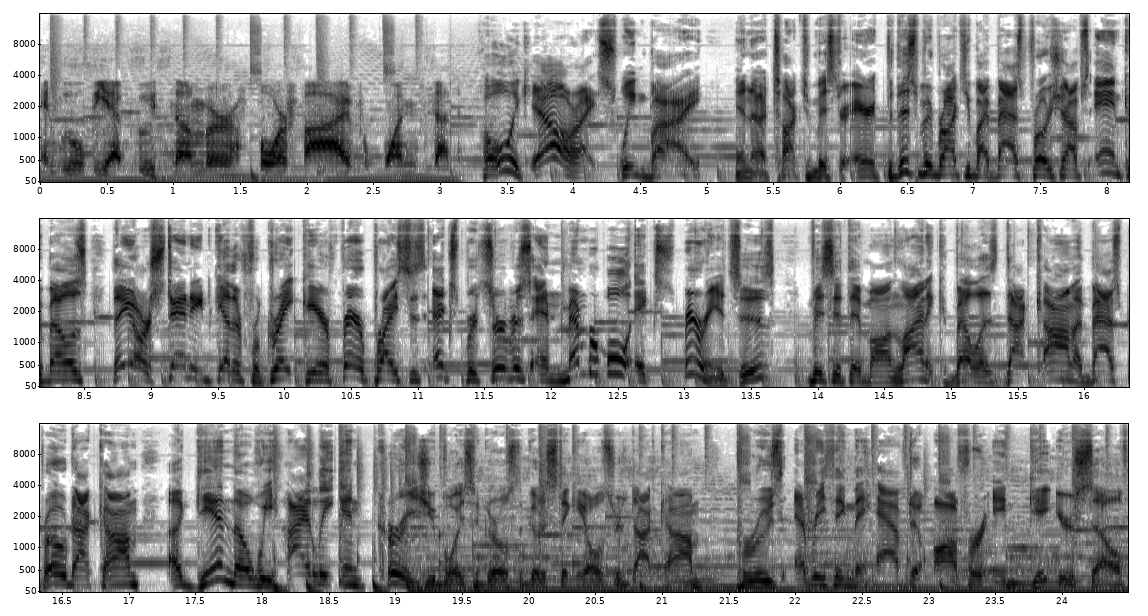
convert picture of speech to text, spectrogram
and we will be at booth number 4517. Holy cow. All right, swing by and uh, talk to Mr. Eric. But this has been brought to you by Bass Pro Shops and Cabela's. They are standing together for great gear, fair prices, expert service, and memorable experiences. Visit them online at Cabela's.com and BassPro.com. Again, though, we highly encourage you, boys and girls, to go to StickyHolsters.com, peruse everything they have to offer, and get yourself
